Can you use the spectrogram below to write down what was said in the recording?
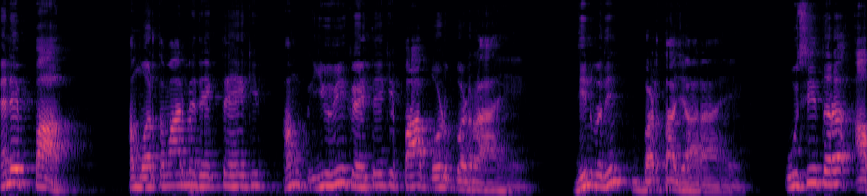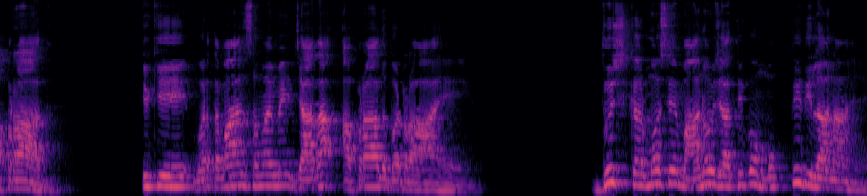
यानी पाप, हम वर्तमान में देखते हैं कि हम यूँ ही कहते हैं कि पाप बढ़ बढ़ रहा है, दिन ब दिन बढ़ता जा रहा है। उसी तरह अपराध, क्योंकि वर्तमान समय में ज़्यादा अपराध बढ़ रहा है। दुष्कर्मों से मानव जाति को मुक्ति दिलाना है।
